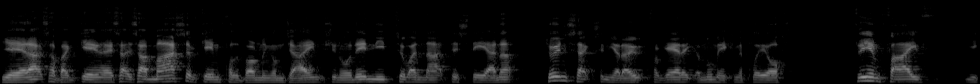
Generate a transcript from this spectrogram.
Yeah, that's a big game. It's, it's a massive game for the Birmingham Giants. You know, they need to win that to stay in it. Two and six and you're out. Forget it. You're not making the playoffs. Three and five, you,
